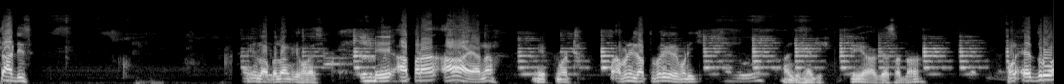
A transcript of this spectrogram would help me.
ਤੁਹਾਡੀ ਇਹ ਲੱਭ ਲਾਂਗੇ ਹੁਣ ਅਸੀਂ। ਇਹ ਆਪਣਾ ਆ ਆਇਆ ਨਾ ਇੱਕ ਮਿੰਟ। ਆਪਣੀ ਲੱਤ ਭਰੇ ਮੜੀ ਹਾਂਜੀ ਹਾਂਜੀ। ਇਹ ਆ ਗਿਆ ਸਾਡਾ। ਹੁਣ ਇਧਰੋਂ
